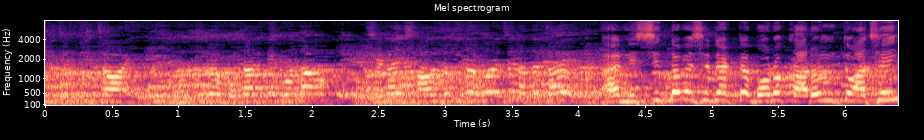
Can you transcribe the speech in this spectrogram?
বিজেপি জয় এই ভোটে ভোটারকে কোথাও সেটাই সহযোগিতা করেছে তাতে জয় আর নিশ্চিতভাবে সেটা একটা বড় কারণ তো আছেই।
